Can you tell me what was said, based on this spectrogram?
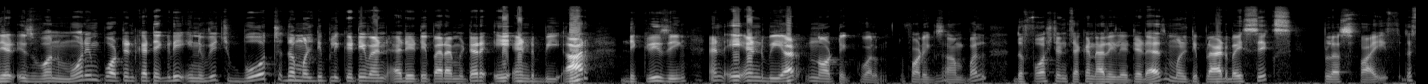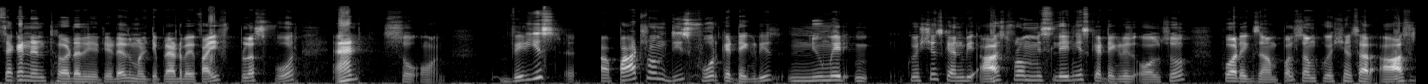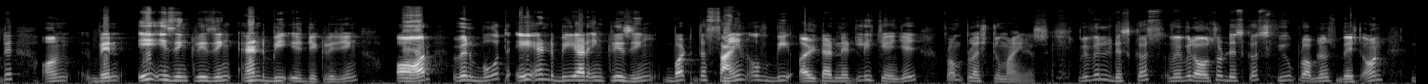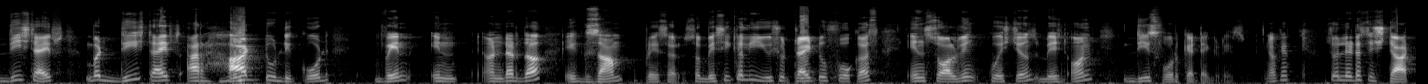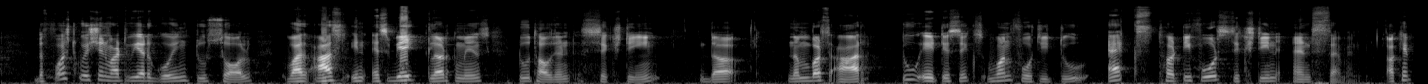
there is one more important category in which both the multiplicative and additive parameter a and b are decreasing and a and b are not equal. For example, the first and second are related as multiplied by 6 plus 5. The second and third are related as multiplied by 5 plus 4 and so on. Various uh, apart from these four categories, numeric questions can be asked from miscellaneous categories also for example some questions are asked on when a is increasing and b is decreasing or when both a and b are increasing but the sign of b alternately changes from plus to minus. We will discuss we will also discuss few problems based on these types but these types are hard to decode when in under the exam pressure. So basically you should try to focus in solving questions based on these four categories. Okay? So let us start. The first question what we are going to solve was asked in SBI clerk mains 2016 the numbers are 286 142 x 34 16 and 7 okay?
